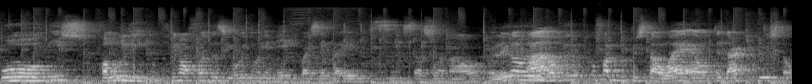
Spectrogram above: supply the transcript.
O, isso, falou lindo. Final Fantasy VIII Remake vai sair pra ele, sensacional. É legal, né? Ah, o que, eu falo do Crystal lá é, é o The Dark Crystal.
